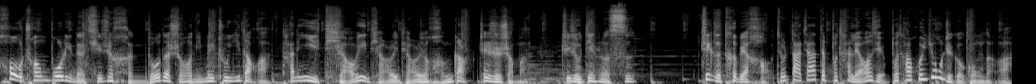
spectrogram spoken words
后窗玻璃呢，其实很多的时候你没注意到啊，它那一条一条一条有横杠，这是什么？这就电热丝。这个特别好，就是大家都不太了解，不太会用这个功能啊。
